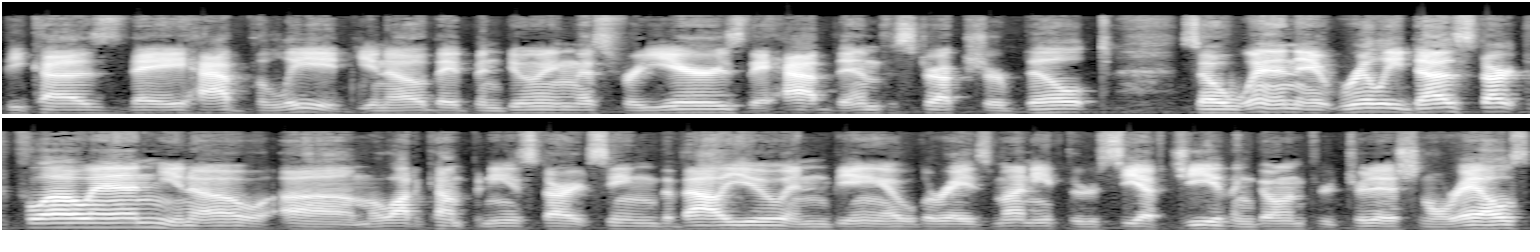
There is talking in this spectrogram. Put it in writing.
because they have the lead. You know, they've been doing this for years, they have the infrastructure built. So when it really does start to flow in, you know, um, a lot of companies start seeing the value and being able to raise money through CFG than going through traditional rails,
